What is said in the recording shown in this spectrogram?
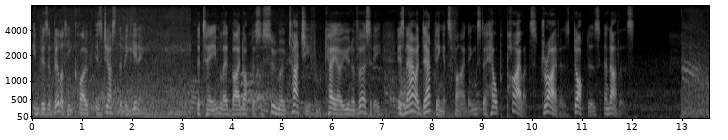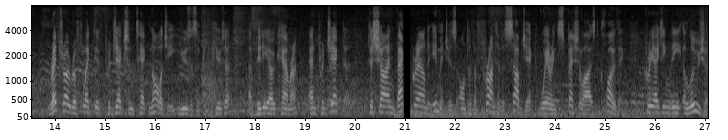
invisibility cloak is just the beginning. The team, led by Dr. Susumu Tachi from Keio University, is now adapting its findings to help pilots, drivers, doctors, and others. Retroreflective projection technology uses a computer, a video camera, and projector to shine background images onto the front of a subject wearing specialised clothing, creating the illusion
